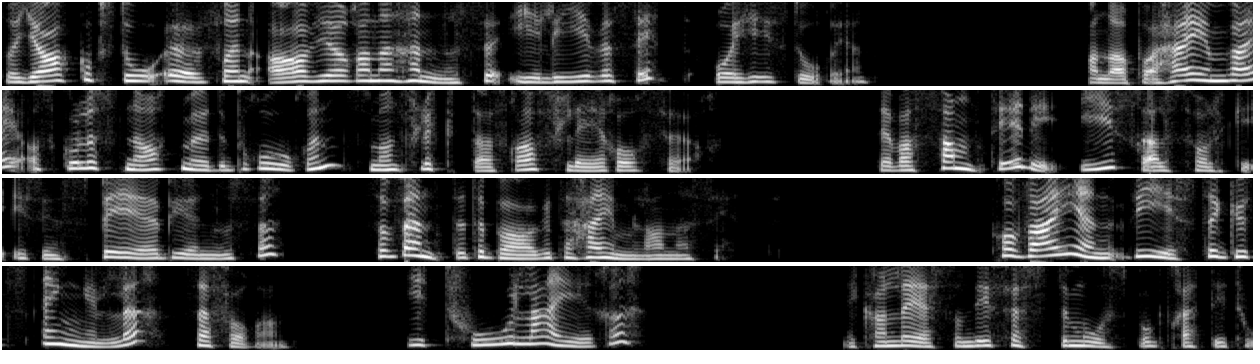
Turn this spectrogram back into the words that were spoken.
Da Jakob sto overfor en avgjørende hendelse i livet sitt og i historien. Han var på heimvei og skulle snart møte broren som han flykta fra flere år før. Det var samtidig israelsfolket i sin spede begynnelse som vendte tilbake til heimlandet sitt. På veien viste Guds engler seg foran, i to leirer. Vi kan lese om det i første Mosbok 32.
